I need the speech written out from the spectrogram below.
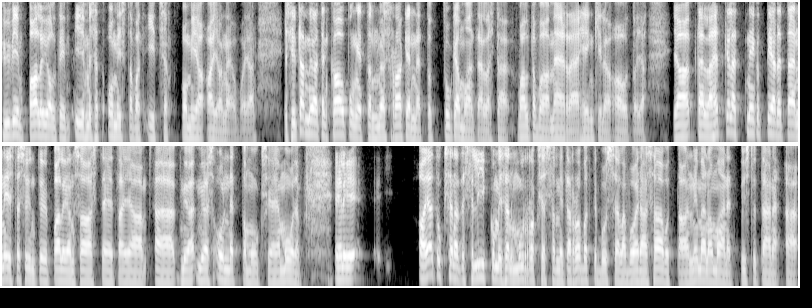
hyvin paljolti ihmiset omistavat itse omia ajoneuvojaan. Ja sitä myöten kaupungit on myös rakennettu tukemaan tällaista valtavaa määrää henkilöautoja. Ja tällä hetkellä, niin kuin tiedetään, niistä syntyy paljon saasteita ja äh, myö, myös onnettomuuksia ja muuta. Eli ajatuksena tässä liikkumisen murroksessa, mitä robottibusseilla voidaan saavuttaa, on nimenomaan, että pystytään ää,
